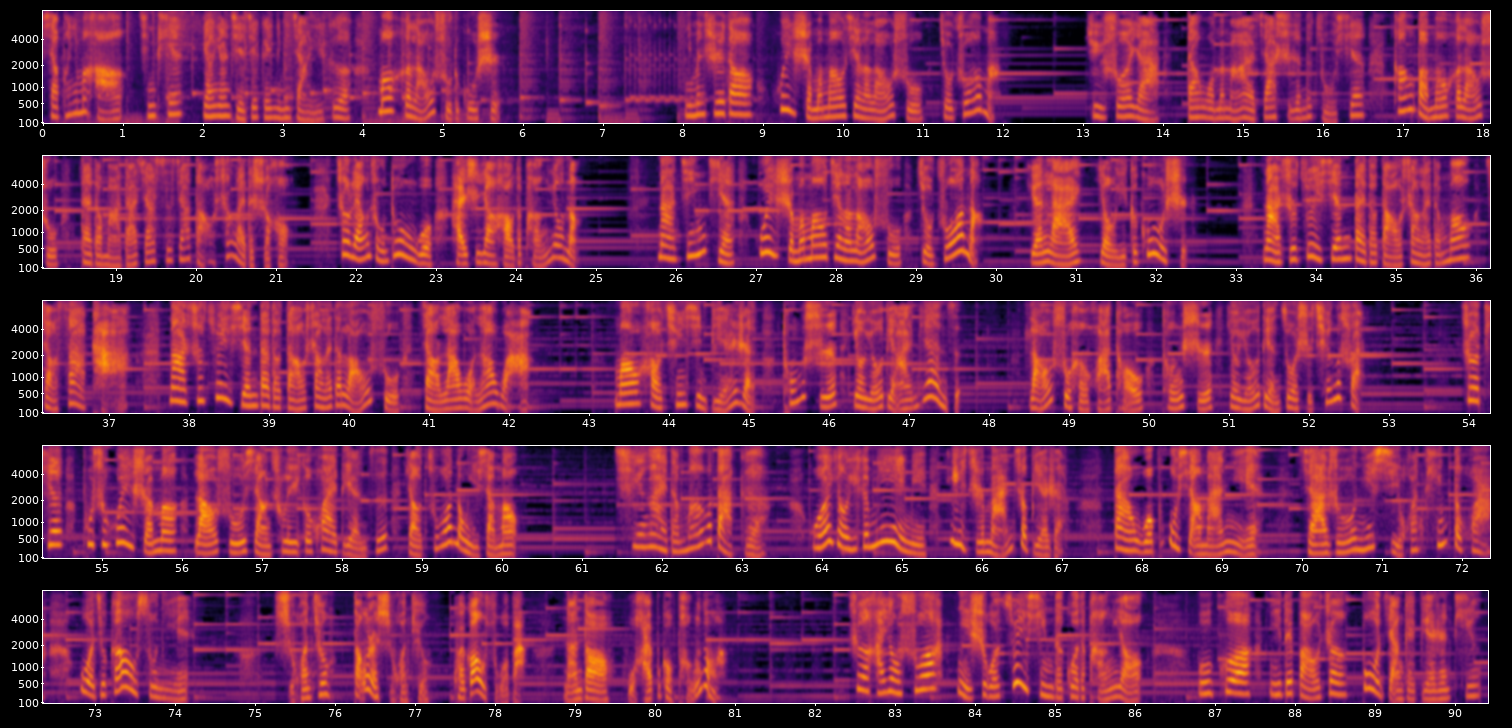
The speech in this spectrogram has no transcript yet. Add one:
小朋友们好，今天洋洋姐姐给你们讲一个猫和老鼠的故事。你们知道为什么猫见了老鼠就捉吗？据说呀，当我们马尔加什人的祖先刚把猫和老鼠带到马达加斯加岛上来的时候，这两种动物还是要好的朋友呢。那今天为什么猫见了老鼠就捉呢？原来有一个故事，那只最先带到岛上来的猫叫萨卡，那只最先带到岛上来的老鼠叫拉沃拉瓦。猫好轻信别人，同时又有点爱面子；老鼠很滑头，同时又有点做事轻率。这天不知为什么，老鼠想出了一个坏点子，要捉弄一下猫。亲爱的猫大哥，我有一个秘密，一直瞒着别人，但我不想瞒你。假如你喜欢听的话，我就告诉你。喜欢听，当然喜欢听，快告诉我吧。难道我还不够朋友吗？这还用说？你是我最信得过的朋友。不过你得保证不讲给别人听。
